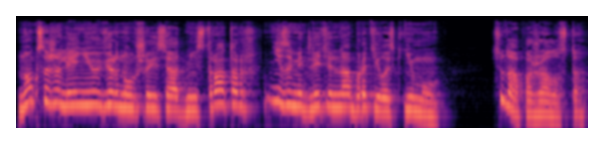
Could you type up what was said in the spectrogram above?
Но, к сожалению, вернувшийся администратор незамедлительно обратилась к нему. «Сюда, пожалуйста».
